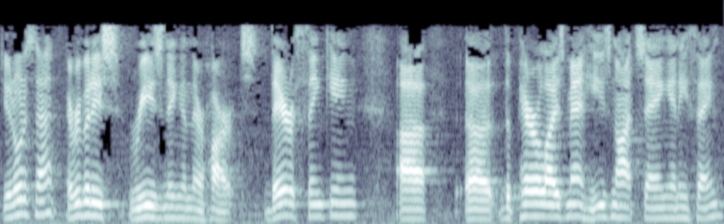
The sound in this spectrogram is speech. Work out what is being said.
Do you notice that? Everybody's reasoning in their hearts. They're thinking. Uh, uh, the paralyzed man, he's not saying anything.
